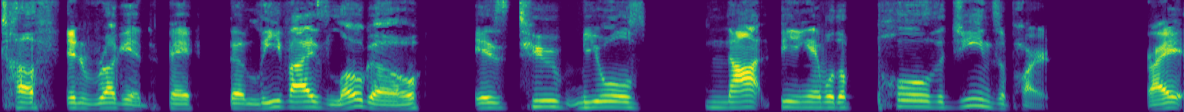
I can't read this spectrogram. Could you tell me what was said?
tough and rugged okay? The levi's logo is two mules not being able to pull the jeans apart right?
